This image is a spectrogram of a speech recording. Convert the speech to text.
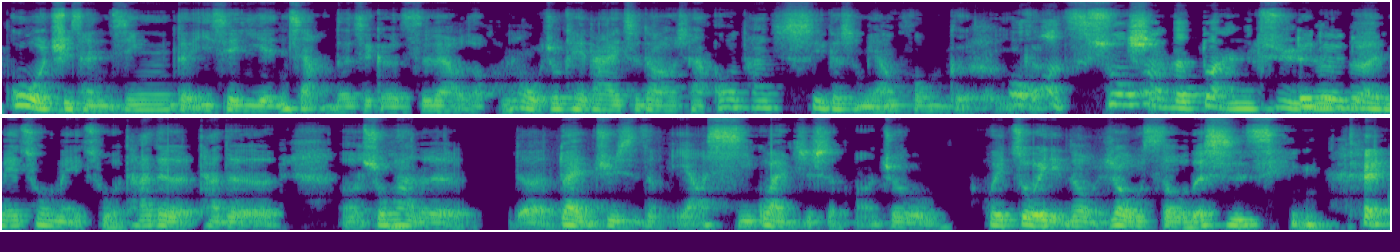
过去曾经的一些演讲的这个资料的话，那我就可以大概知道一下，哦，他是一个什么样风格的一个说话的断句，对对对，没错没错，他的他的呃说话的呃断句是怎么样，习惯是什么，就会做一点那种肉搜的事情，对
